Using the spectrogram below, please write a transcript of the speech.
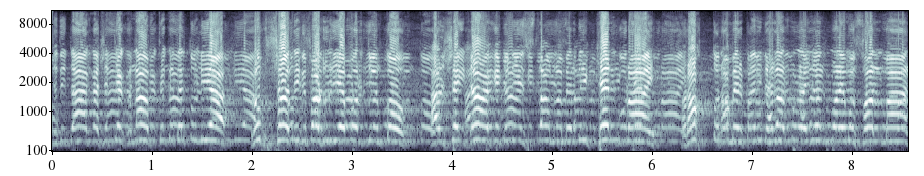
যদি ডাক আসে টেকনাফ থেকে তেতুলিয়া রূপসা থেকে পাটুরিয়া পর্যন্ত। আর সেই ডাকে যদি ইসলাম নামের বৃক্ষের গোড়ায় রক্ত নামের পানি ঢালার প্রয়োজন পড়ে মুসলমান।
